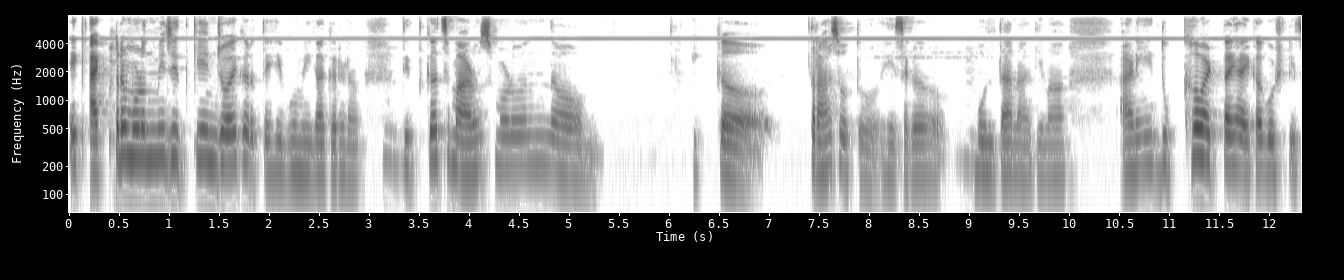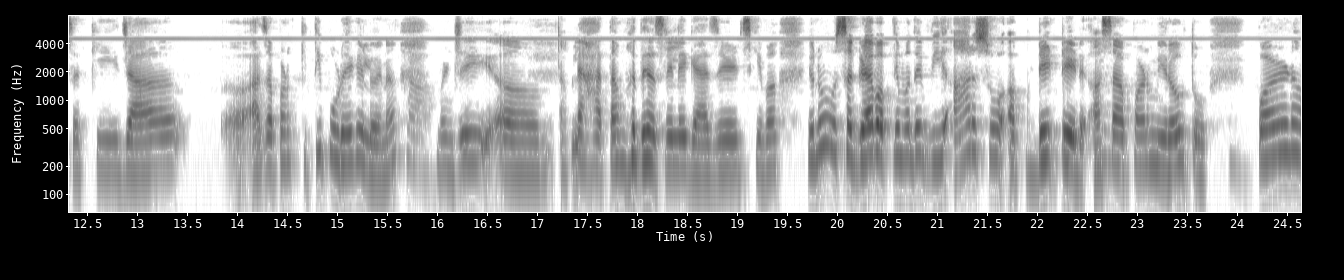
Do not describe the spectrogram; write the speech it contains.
एक ॲक्टर म्हणून मी जितकी एन्जॉय करते ही भूमिका करणं तितकंच माणूस म्हणून अ, एक अ, त्रास होतो हे सगळं बोलताना किंवा आणि दुःख वाटतं ह्या एका गोष्टीचं की ज्या आज आपण किती पुढे गेलोय ना म्हणजे अ, आपल्या हातामध्ये असलेले गॅजेट्स किंवा यु नो सगळ्या बाबतीमध्ये वी आर सो अपडेटेड असं आपण मिरवतो. पण अ,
